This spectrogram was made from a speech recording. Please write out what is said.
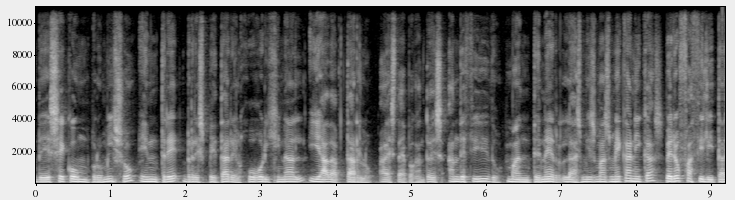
de ese compromiso entre respetar el juego original y adaptarlo a esta época. Entonces han decidido mantener las mismas mecánicas, pero facilitar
